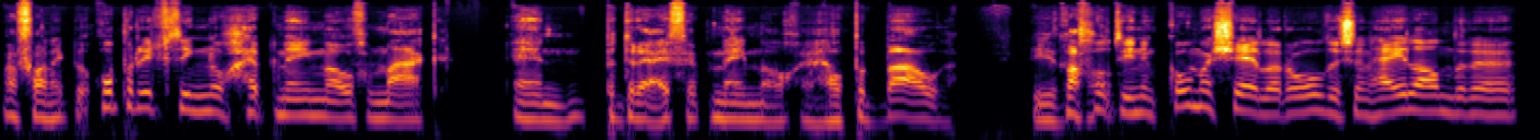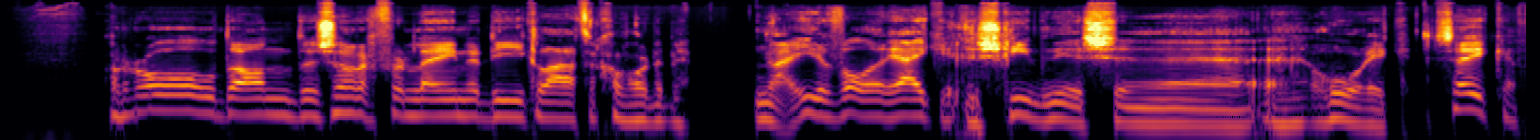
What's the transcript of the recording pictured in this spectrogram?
waarvan ik de oprichting nog heb mee mogen maken en bedrijf heb mee mogen helpen bouwen. Maar goed, in een commerciële rol, dus een heel andere rol dan de zorgverlener die ik later geworden ben. Nou, in ieder geval een rijke geschiedenis uh, uh, hoor ik. Zeker.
